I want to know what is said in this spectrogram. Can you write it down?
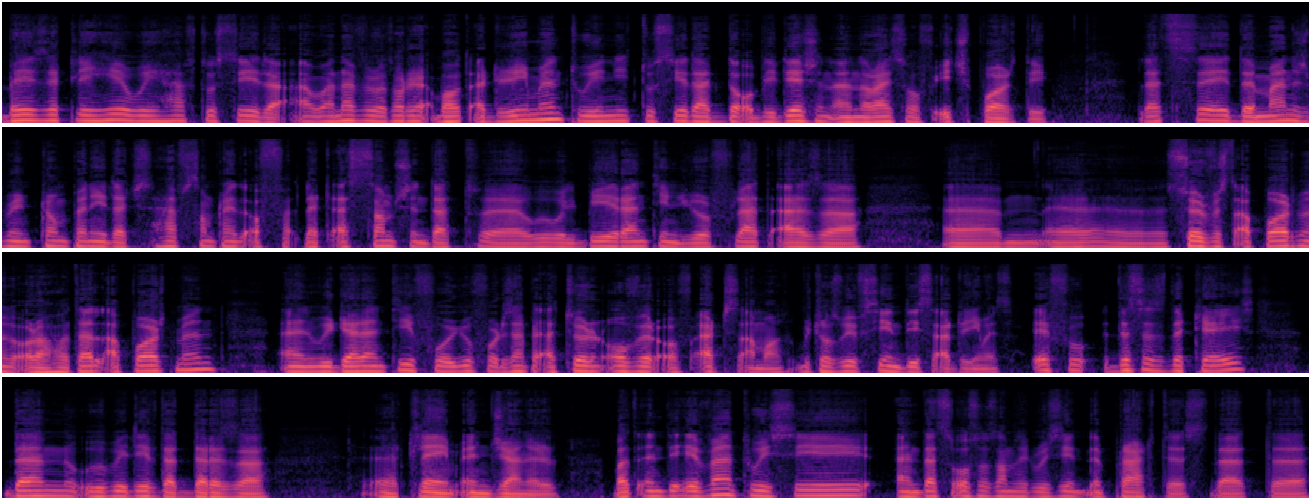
basically here we have to see that uh, whenever we're talking about agreement, we need to see that the obligation and rights of each party. Let's say the management company that have some kind of like assumption that uh, we will be renting your flat as a um, uh, serviced apartment or a hotel apartment, and we guarantee for you, for example, a turnover of X amount because we've seen these agreements. If this is the case, then we believe that there is a uh, claim in general. But in the event we see, and that's also something we see in practice, that uh,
